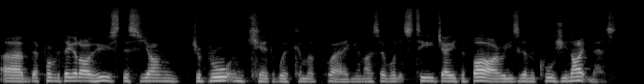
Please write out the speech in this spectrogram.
Uh, they're probably thinking, "Oh, who's this young Gibraltar kid Wycombe are playing?" And I said, "Well, it's TJ De Barr. And he's going to cause you nightmares."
